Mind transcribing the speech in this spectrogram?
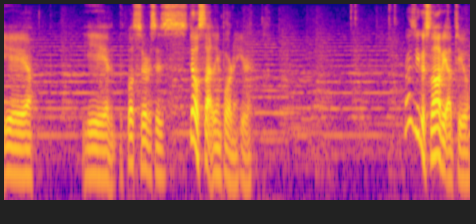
Yeah. Yeah, the postal service is still slightly important here. What's Yugoslavia up to?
